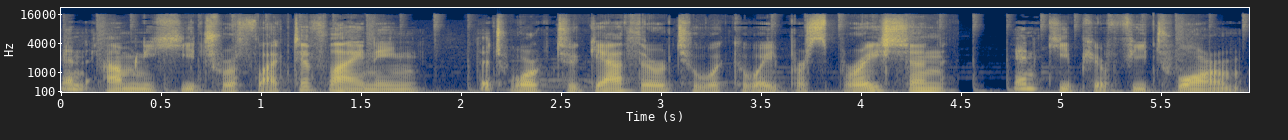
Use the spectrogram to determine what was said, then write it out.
and Omni Heat reflective lining that work together to wick away perspiration and keep your feet warm.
